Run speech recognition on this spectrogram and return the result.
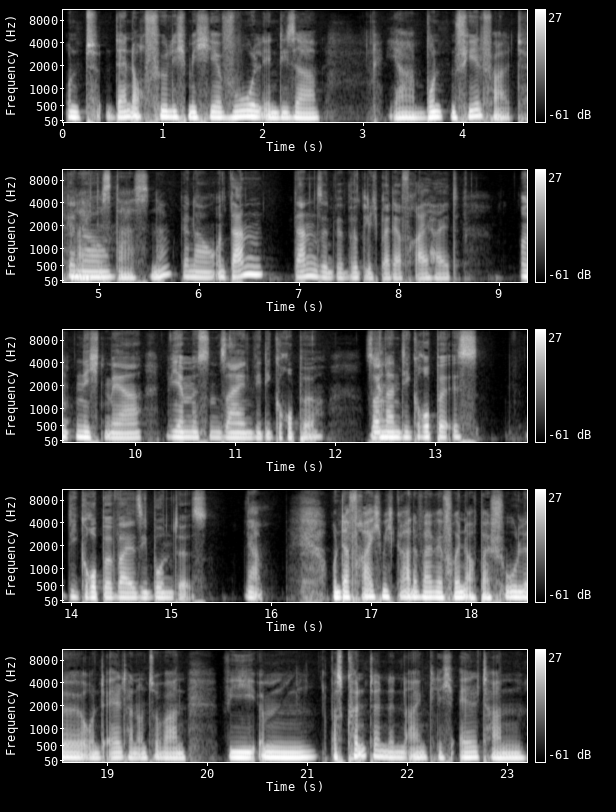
und dennoch fühle ich mich hier wohl in dieser ja, bunten Vielfalt. Genau. Vielleicht ist das, ne? Genau. Und dann, dann sind wir wirklich bei der Freiheit. Und nicht mehr, wir müssen sein wie die Gruppe, sondern ja. die Gruppe ist die Gruppe, weil sie bunt ist. Ja. Und da frage ich mich gerade, weil wir vorhin auch bei Schule und Eltern und so waren, wie, ähm, was könnten denn eigentlich Eltern,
